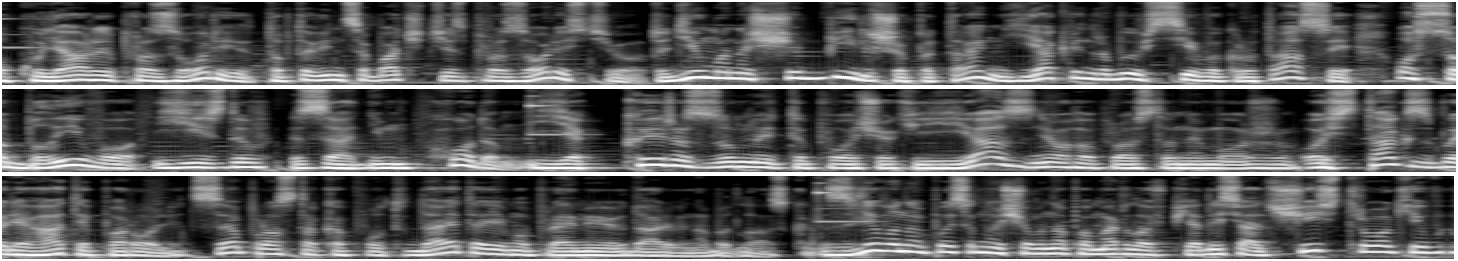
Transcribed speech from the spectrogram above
Окуляри прозорі, тобто він це бачить із прозорістю. Тоді в мене ще більше питань, як він робив всі викрутаси, особливо їздив заднім ходом. Який розумний типочок, я з нього просто не можу. Ось так зберігати пароль. Це просто капут. Дайте йому премію Дарвіна, будь ласка. Зліва написано, що вона померла в 56 років,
